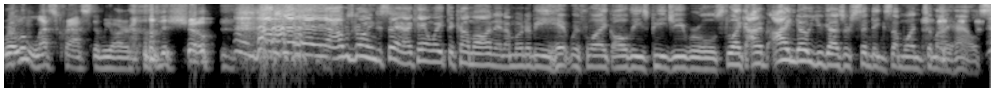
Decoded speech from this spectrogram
we're a little less crass than we are on this show. Oh, yeah, yeah, yeah. I was going to say I can't wait to come on and I'm going to be hit with like all these PG rules. Like I I know you guys are sending someone to my house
